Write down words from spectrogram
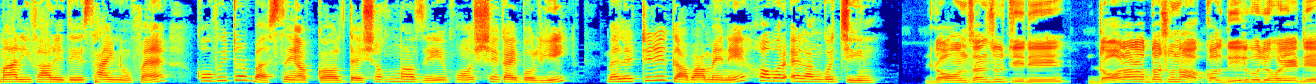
মাৰি ফাৰে দে চাইনোফে কভিডৰ অকল দেশত মাজে চেকাই বুলি মিলিটাৰী গাভামেনে খবৰ এলাংগ জিল ডনসান সুচিরি ডলার অর্ধ শোনা অকল দিল বলি হয়ে দে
